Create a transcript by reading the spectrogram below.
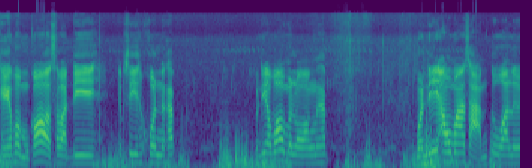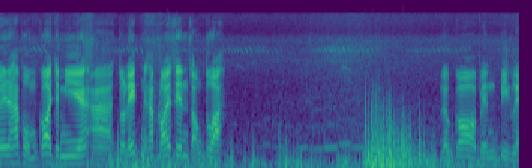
โอเคครับผมก็สวัสดี FC ทุกคนนะครับ วันนี้เอาว่าวมาลองนะครับ วันนี้เอามา 3 ตัวเลยนะครับ ผมก็จะมีอ่าตัวเล็กนะครับร้อยเซนสองตัว แล้วก็เป็นปีกแหล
